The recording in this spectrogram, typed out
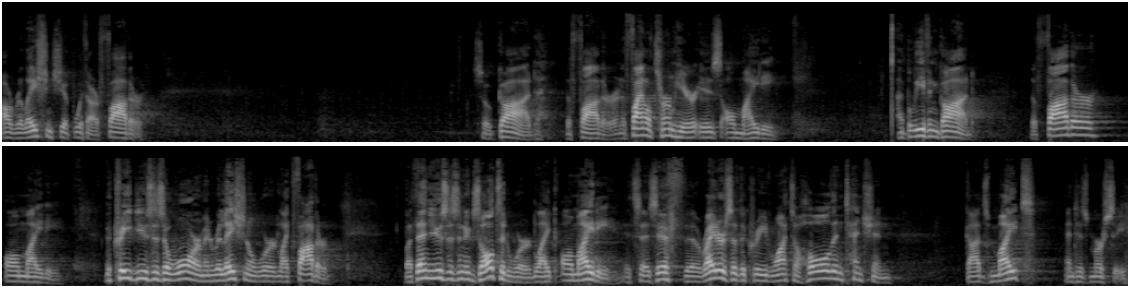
our relationship with our Father. So, God, the Father. And the final term here is Almighty. I believe in God, the Father Almighty. The Creed uses a warm and relational word like Father, but then uses an exalted word like Almighty. It's as if the writers of the Creed want to hold in tension God's might and His mercy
